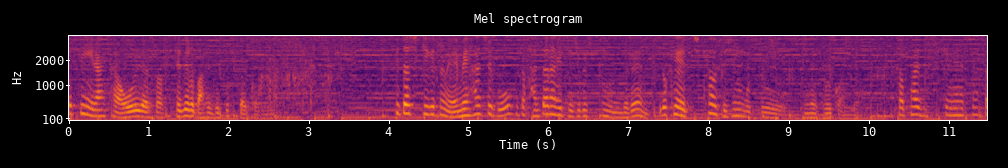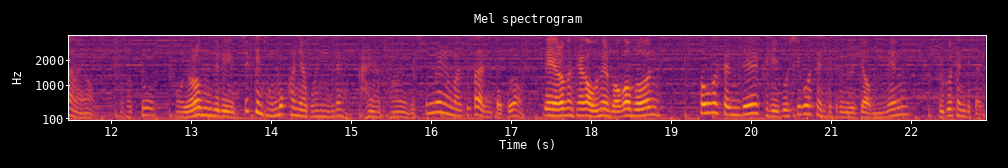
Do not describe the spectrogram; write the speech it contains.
토핑이랑 잘 어울려서 제대로 맛을 느낄 수가 있거든요. 피자 시키기 좀 애매하시고 그냥 간단하게 드시고 싶은 분들은 이렇게 시켜 드시는 것도 굉장히 좋을 것 같아요. 서프라이즈 치킨을 했잖아요. 그래서 또 어, 여러분들이 치킨 정복하냐고 했는데 아니요 저는 이제 신메뉴만 쫓아다닐 거고요. 네 여러분 제가 오늘 먹어본 포그 샌드 그리고 시골 샌드 그리고 여기 없는 불고 샌드까지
